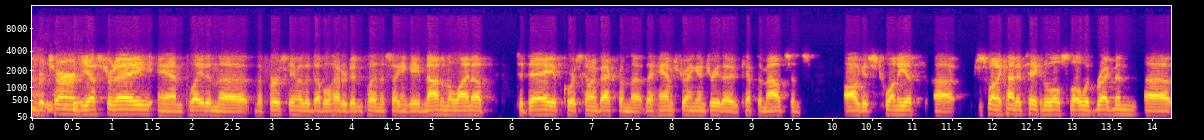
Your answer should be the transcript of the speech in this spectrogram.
returned yesterday and played in the, the first game of the doubleheader, didn't play in the second game, not in the lineup today, of course, coming back from the, the hamstring injury that had kept him out since August 20th. Uh, just want to kind of take it a little slow with Bregman uh,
